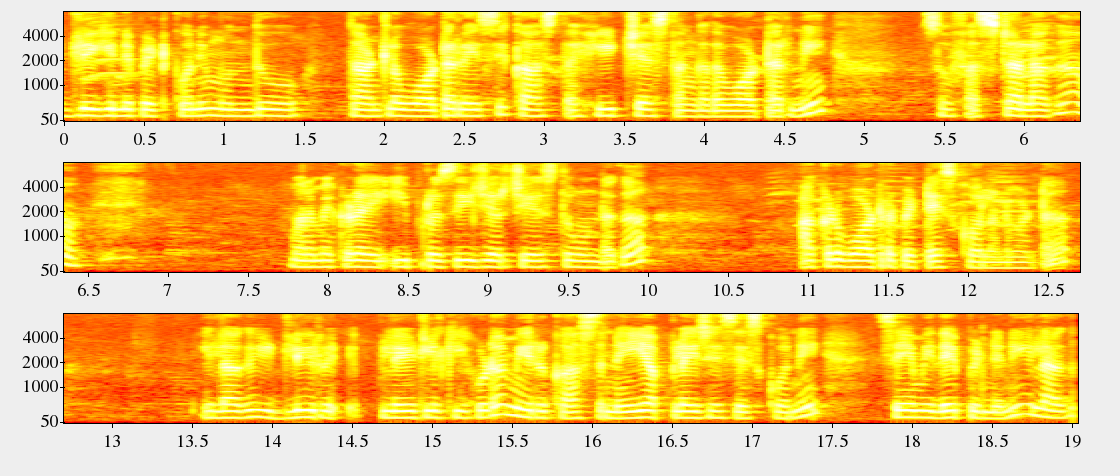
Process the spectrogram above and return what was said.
ఇడ్లీ గిన్నె పెట్టుకొని ముందు దాంట్లో వాటర్ వేసి కాస్త హీట్ చేస్తాం కదా వాటర్ని. సో ఫస్ట్ అలాగా మనం ఇక్కడ ఈ ప్రొసీజర్ చేస్తూ ఉండగా అక్కడ వాటర్ పెట్టేసుకోవాలన్నమాట. ఇలాగ ఇడ్లీ ప్లేట్లకి కూడా మీరు కాస్త నెయ్యి అప్లై చేసేసుకొని సేమ్ ఇదే పిండిని ఇలాగ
